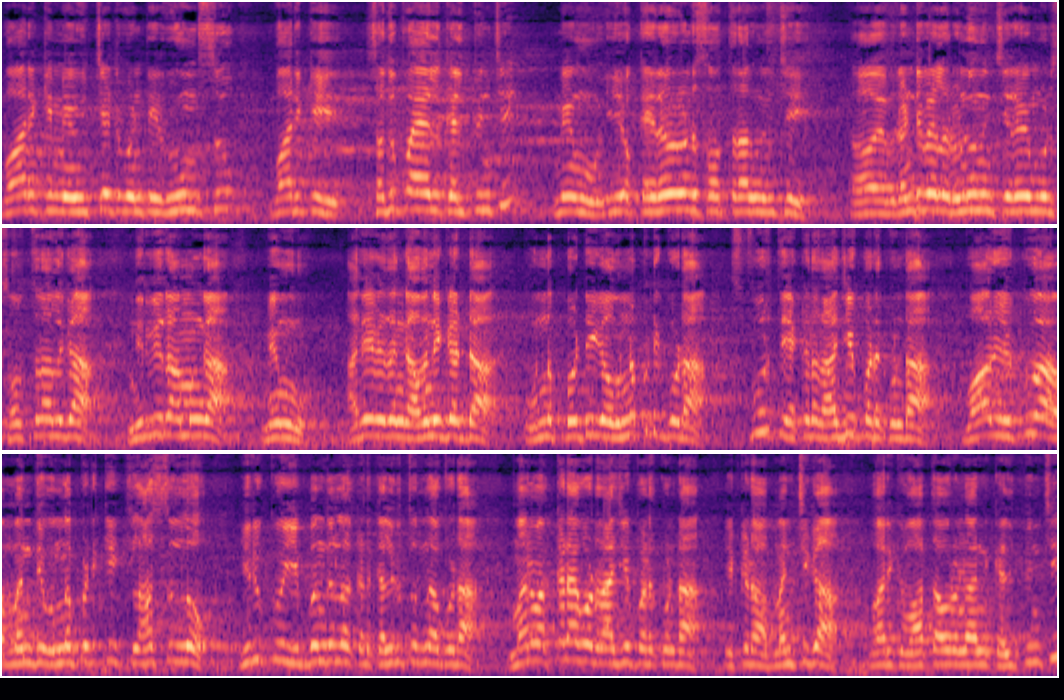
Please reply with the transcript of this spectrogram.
వారికి మేము ఇచ్చేటువంటి రూమ్స్ వారికి సదుపాయాలు కల్పించి మేము ఈ యొక్క ఇరవై రెండు సంవత్సరాల నుంచి రెండు వేల రెండు నుంచి ఇరవై మూడు సంవత్సరాలుగా నిర్విరామంగా మేము అదేవిధంగా అవనిగడ్డ ఉన్న పోటీగా ఉన్నప్పటికీ కూడా స్ఫూర్తి ఎక్కడ రాజీ పడకుండా వారు ఎక్కువ మంది ఉన్నప్పటికీ క్లాసుల్లో ఇరుకు ఇబ్బందులు అక్కడ కలుగుతున్నా కూడా మనం అక్కడ కూడా రాజీ పడకుండా ఇక్కడ మంచిగా వారికి వాతావరణాన్ని కల్పించి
